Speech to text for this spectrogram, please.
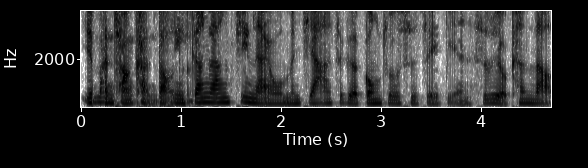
也蛮常看到的。你刚刚进来我们家这个工作室这边，是不是有看到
